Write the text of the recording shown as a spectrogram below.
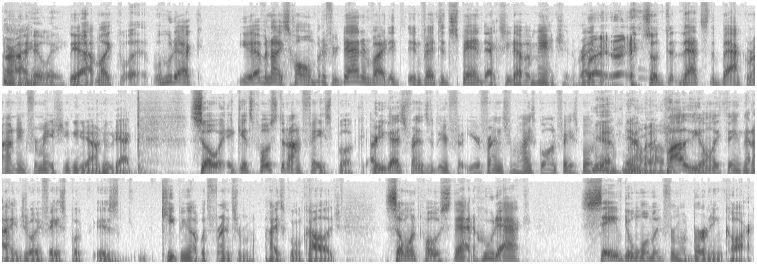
All right. Really? Yeah. I'm like, well, Hudak. You have a nice home, but if your dad invited, invented spandex, you'd have a mansion, right? Right, right. So th- that's the background information you need on Hudak. So it gets posted on Facebook. Are you guys friends with your your friends from high school on Facebook? Yeah, pretty Yeah, much. Probably the only thing that I enjoy Facebook is keeping up with friends from high school and college. Someone posts that Hudak saved a woman from a burning car.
